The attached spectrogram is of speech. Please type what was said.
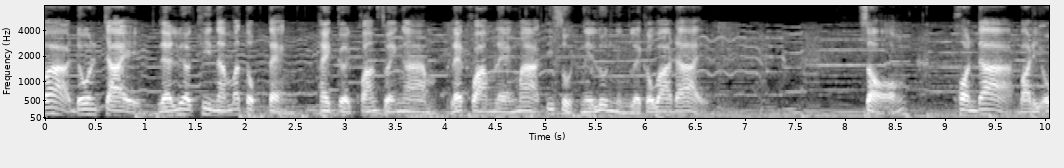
ว่าโดนใจ และเลือกที่นำมาตกแต่งให้เกิดความสวยงาม และความแรงมากที่สุดในรุ่นหนึ่งเลยก็ว่าได้ 2. Honda Vario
